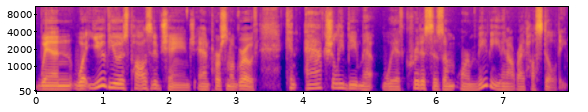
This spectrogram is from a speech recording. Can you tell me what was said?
when what you view as positive change and personal growth can actually be met with criticism or maybe even outright hostility.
